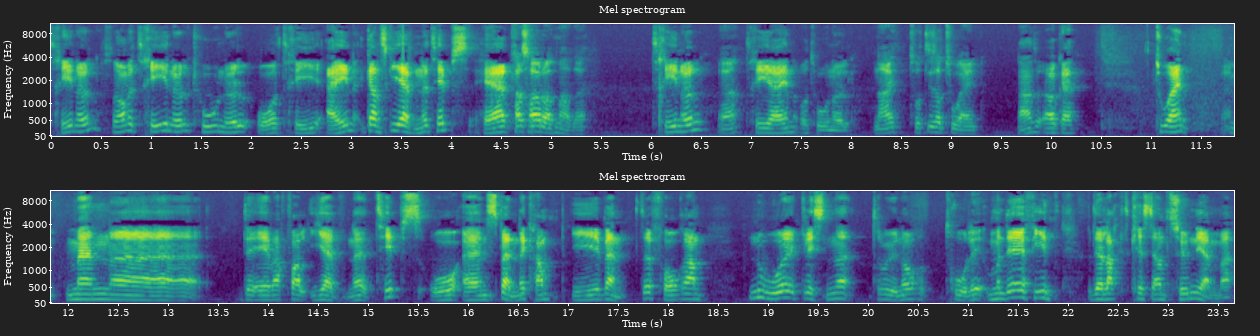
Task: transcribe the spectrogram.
3-0. Så har vi 3-0, 2-0 og 3-1. Ganske jevne tips her. Hva sa du at vi hadde? 3-0, Ja. 3-1 og 2-0. Nei, Totti sa 2-1. Nei, OK. 2-1. Men uh, det er i hvert fall jevne tips og en spennende kamp i vente foran noe glisne tribuner, trolig. Men det er fint. De har lagt Kristiansund hjemme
